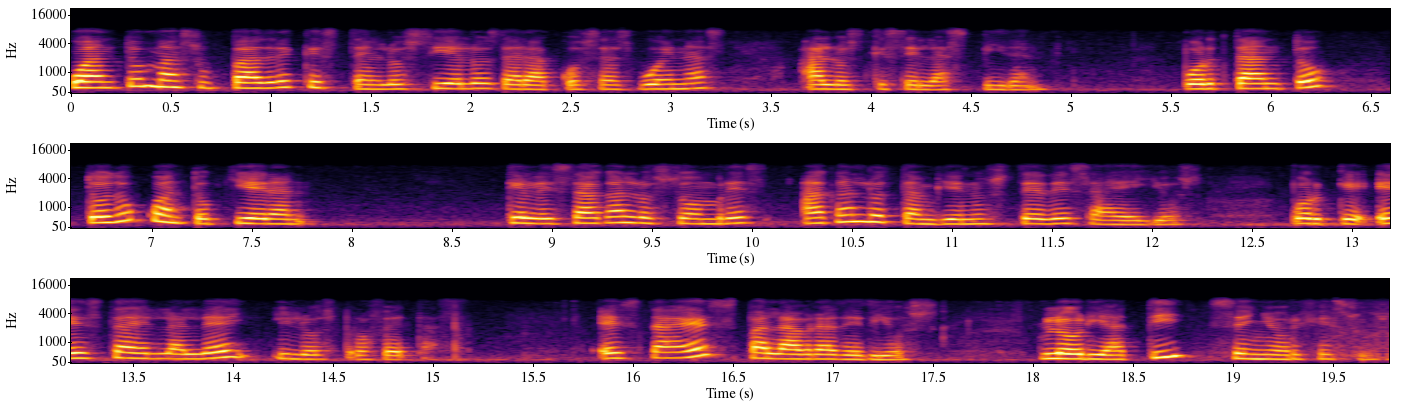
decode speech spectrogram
cuánto más su Padre que está en los cielos dará cosas buenas a los que se las pidan. Por tanto, todo cuanto quieran que les hagan los hombres, háganlo también ustedes a ellos, porque esta es la ley y los profetas. Esta es palabra de Dios. Gloria a ti, Señor Jesús.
